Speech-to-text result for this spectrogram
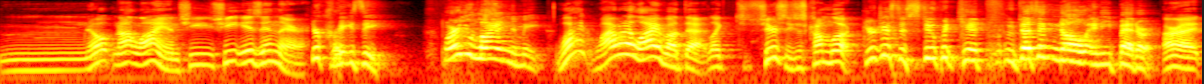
Mm, nope, not lying. She she is in there. You're crazy. Why are you lying to me? What? Why would I lie about that? Like seriously, just come look. You're just a stupid kid who doesn't know any better. All right,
